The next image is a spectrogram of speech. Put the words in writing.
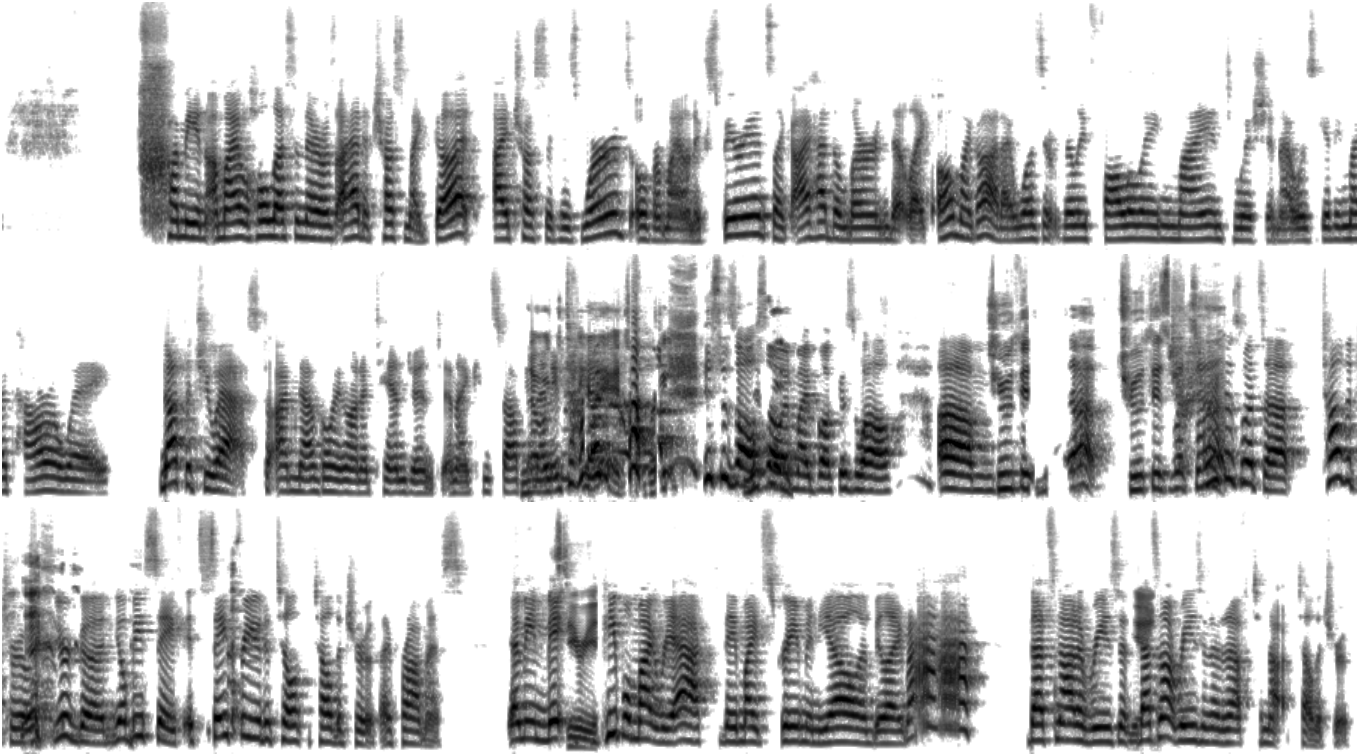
i mean my whole lesson there was i had to trust my gut i trusted his words over my own experience like i had to learn that like oh my god i wasn't really following my intuition i was giving my power away not that you asked i'm now going on a tangent and i can stop No, at any time okay. It's great. this is also Listen. in my book as well um Truth is what's up. Truth is what's truth up. is what's up. Tell the truth. You're good. You'll be safe. It's safe for you to tell tell the truth. I promise. I mean, ma- people might react. They might scream and yell and be like, "Ah!" That's not a reason. Yeah. That's not reason enough to not tell the truth.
